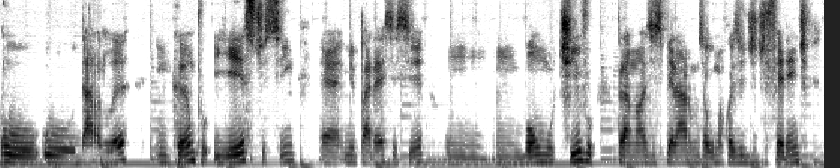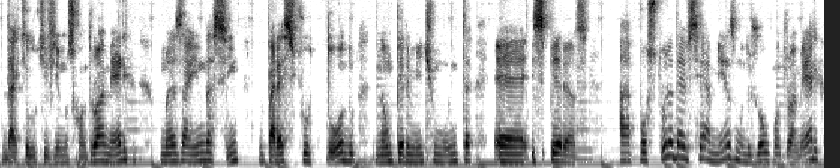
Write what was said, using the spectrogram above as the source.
o, o Darlan em campo, e este sim é, me parece ser um, um bom motivo para nós esperarmos alguma coisa de diferente daquilo que vimos contra o América, mas ainda assim me parece que o todo não permite muita é, esperança. A postura deve ser a mesma do jogo contra o América,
